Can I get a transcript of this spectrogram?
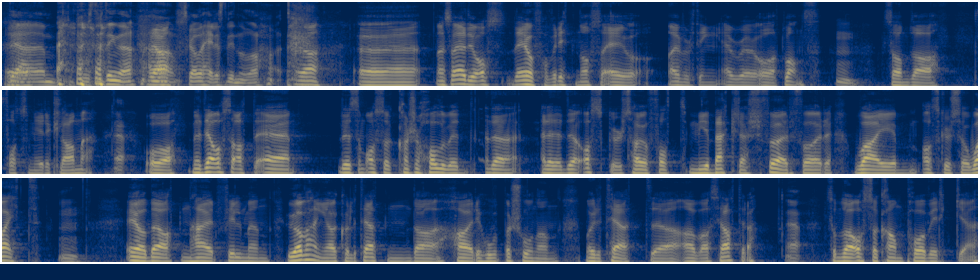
Det er en positiv ting, det. Ja. Skal jo helst vinne, da. ja. Eh, men så er det jo også Det er jo favoritten også, er jo 'Everything Everywhere All At Once', Mm. som da fått så mye reklame. Ja. Og, men det er også at det er det som også kanskje Hollywood det, Eller The Oscars har jo fått mye backlash før for why Oscars so white. Mm. er jo det at denne filmen, uavhengig av kvaliteten, da har i hovedpersonene majoritet uh, av asiatere. Ja. Som da også kan påvirke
